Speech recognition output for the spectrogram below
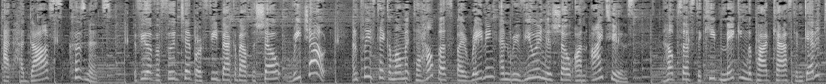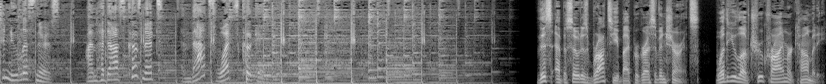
at Hadass Kuznets. If you have a food tip or feedback about the show, reach out. And please take a moment to help us by rating and reviewing the show on iTunes. It helps us to keep making the podcast and get it to new listeners. I'm Hadass Kuznets, and that's what's cooking. This episode is brought to you by Progressive Insurance. Whether you love true crime or comedy,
